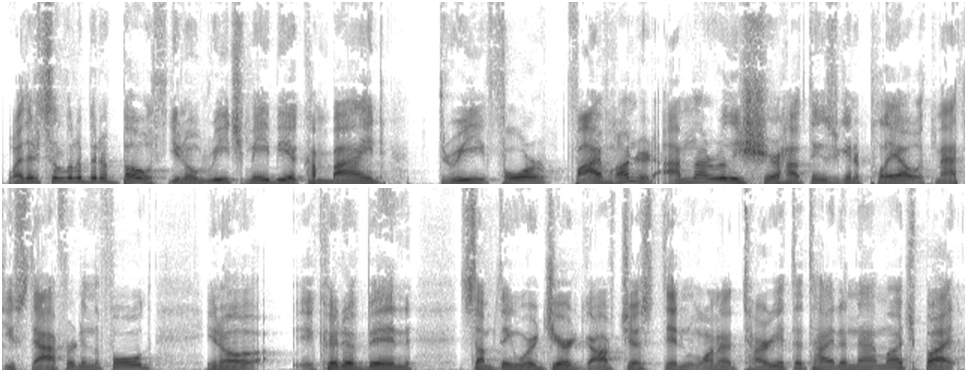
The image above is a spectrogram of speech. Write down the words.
whether it's a little bit of both. You know, reach maybe a combined three, four, 500. I'm not really sure how things are going to play out with Matthew Stafford in the fold. You know, it could have been something where Jared Goff just didn't want to target the tight end that much, but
